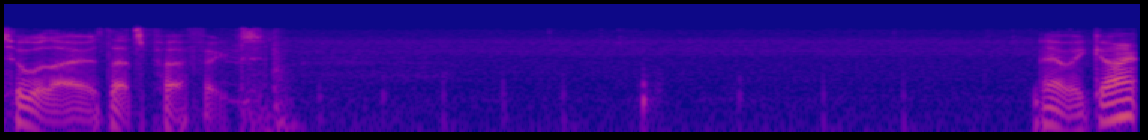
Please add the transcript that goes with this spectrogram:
Two of those, that's perfect. There we go.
